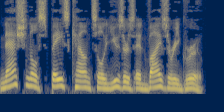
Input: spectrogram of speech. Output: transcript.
National Space Council Users Advisory Group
